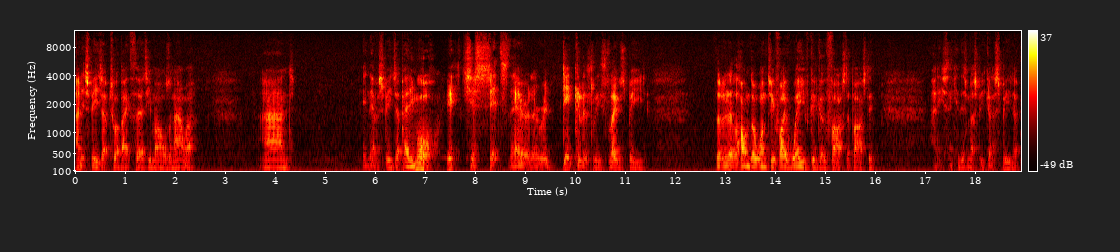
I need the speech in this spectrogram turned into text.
And it speeds up to about 30 miles an hour and it never speeds up anymore. It just sits there at a ridiculously slow speed that a little Honda 125 Wave could go faster past him. And he's thinking this must be going to speed up.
